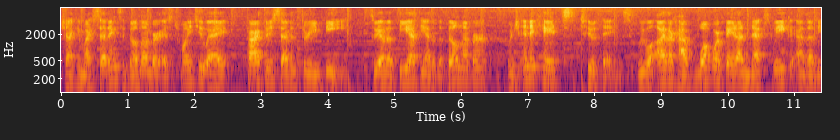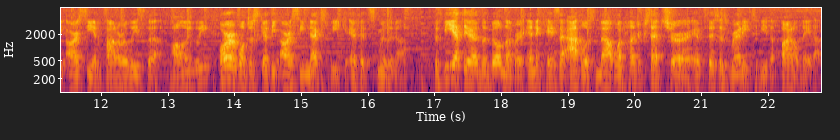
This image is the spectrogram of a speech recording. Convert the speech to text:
Checking my settings, the build number is 22A5373B. So we have a B at the end of the build number, which indicates two things. We will either have one more beta next week and then the RC and final release the following week, or we'll just get the RC next week if it's smooth enough. The B at the end of the build number indicates that Apple is not 100% sure if this is ready to be the final beta.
